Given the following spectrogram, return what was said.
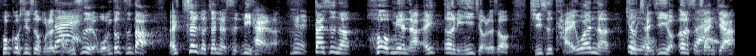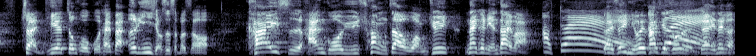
或过去是我们的同事，我们都知道，哎，这个真的是厉害了。嗯，但是呢，后面呢，哎，二零一九的时候，其实台湾呢就曾经有二十三家转贴中国国台办。二零一九是什么时候？开始韩国瑜创造网军那个年代嘛。哦，对，对，所以你会发现说，啊对那个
